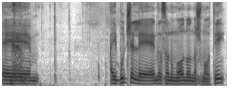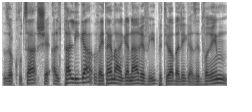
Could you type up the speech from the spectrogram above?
אה, האיבוד של אה, אנדרסון הוא מאוד מאוד משמעותי, זו קבוצה שעלתה ליגה והייתה עם ההגנה הרביעית בטיבה בליגה, זה דברים...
